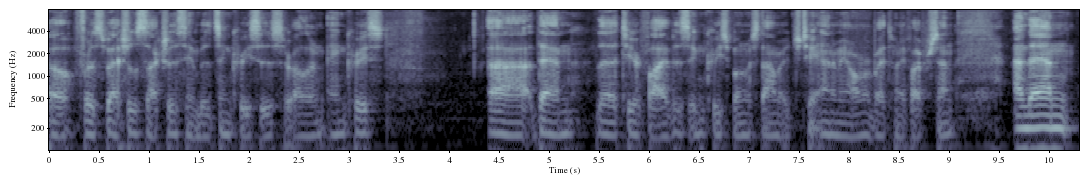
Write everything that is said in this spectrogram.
Oh, for the specials, it's actually the same, but it's increases rather than increase. Uh, then the tier 5 is increased bonus damage to enemy armor by 25%. And then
